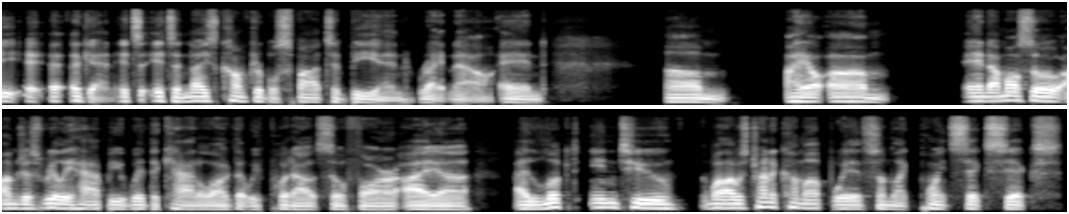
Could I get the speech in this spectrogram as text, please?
it, again, it's it's a nice, comfortable spot to be in right now, and um, I um, and I'm also I'm just really happy with the catalog that we've put out so far. I uh, I looked into while I was trying to come up with some like 0.66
